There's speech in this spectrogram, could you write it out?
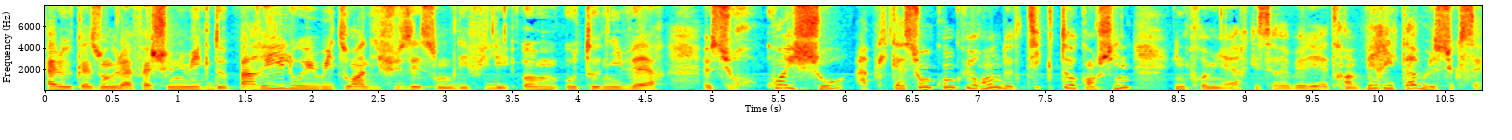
À l'occasion de la Fashion Week de Paris, Louis Vuitton a diffusé son défilé homme automne-hiver sur Kuaishou, application concurrente de TikTok en Chine, une première qui s'est révélée être un véritable succès.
